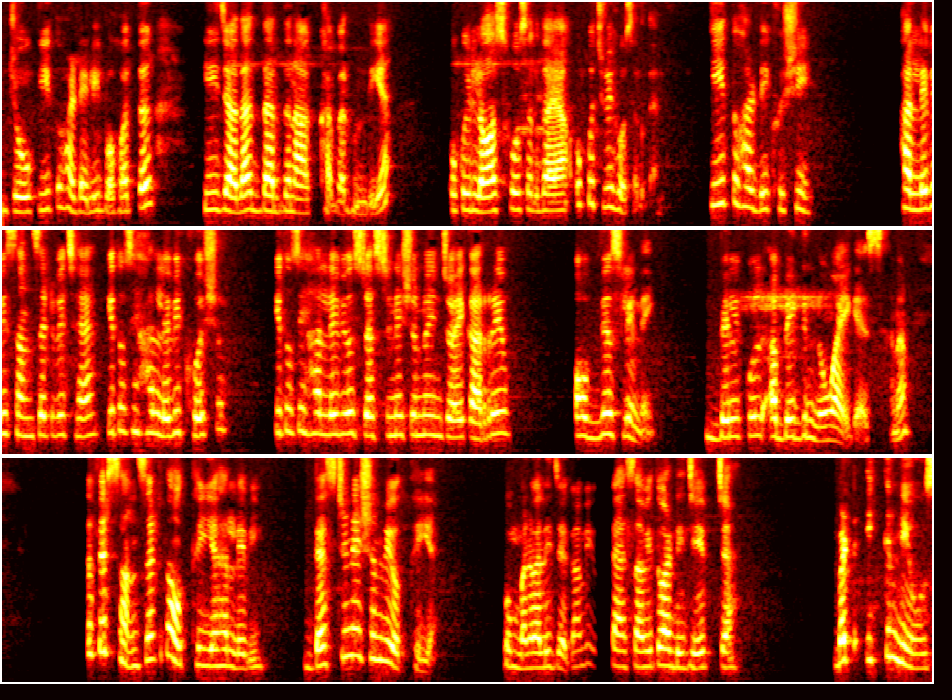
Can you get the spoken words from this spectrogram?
ਜੋ ਕਿ ਤੁਹਾਡੇ ਲਈ ਬਹੁਤ ਹੀ ਜ਼ਿਆਦਾ ਦਰਦਨਾਕ ਖਬਰ ਹੁੰਦੀ ਹੈ। ਉਹ ਕੋਈ ਲਾਸ ਹੋ ਸਕਦਾ ਆ, ਉਹ ਕੁਝ ਵੀ ਹੋ ਸਕਦਾ ਹੈ। ਕੀ ਤੁਹਾਡੀ ਖੁਸ਼ੀ ਹਾਲੇ ਵੀ ਸਨਸੈਟ ਵਿੱਚ ਹੈ? ਕਿ ਤੁਸੀਂ ਹਾਲੇ ਵੀ ਖੁਸ਼ ਹੋ? ਕਿ ਤੁਸੀਂ ਹਾਲੇ ਵੀ ਉਸ ਡੈਸਟੀਨੇਸ਼ਨ ਨੂੰ ਇੰਜੋਏ ਕਰ ਰਹੇ ਹੋ? ਆਬਵੀਅਸਲੀ ਨਹੀਂ। ਬਿਲਕੁਲ ਅ ਬਿਗ ਨੋ ਆਈ ਗੈਸ ਹੈ ਨਾ ਤਾਂ ਫਿਰ ਸਨਸੈਟ ਤਾਂ ਉੱਥੇ ਹੀ ਹੈ ਹਾਲੇ ਵੀ। ਡੈਸਟੀਨੇਸ਼ਨ ਵੀ ਉੱਥੇ ਹੀ ਹੈ। ਘੁੰਮਣ ਵਾਲੀ ਜਗ੍ਹਾ ਵੀ, ਪੈਸਾ ਵੀ ਤੁਹਾਡੀ ਜੇਬ 'ਚ ਹੈ। ਬਟ ਇੱਕ ਨਿਊਜ਼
